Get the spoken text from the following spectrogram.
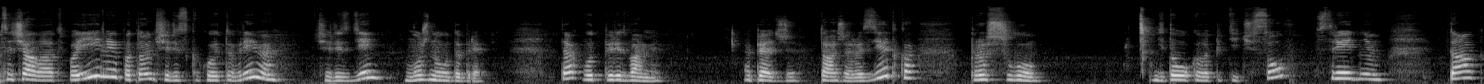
сначала отпоили, потом через какое-то время, через день можно удобрять. Так вот перед вами Опять же, та же розетка. Прошло где-то около 5 часов в среднем. Так,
